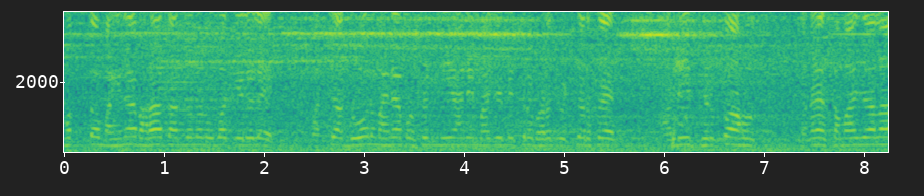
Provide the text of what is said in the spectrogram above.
फक्त महिन्याभरात आंदोलन उभं केलेलं आहे. मागच्या दोन महिन्यापासून मी आणि माझे मित्र भरत विटकर साहेब आम्ही फिरतो आहोत. सगळ्या समाजाला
